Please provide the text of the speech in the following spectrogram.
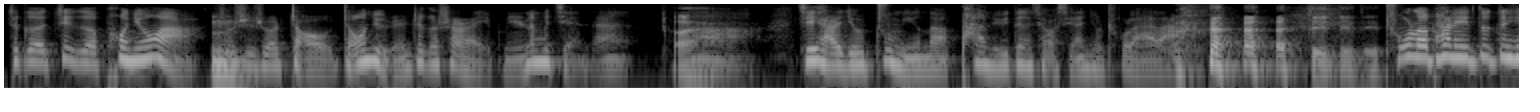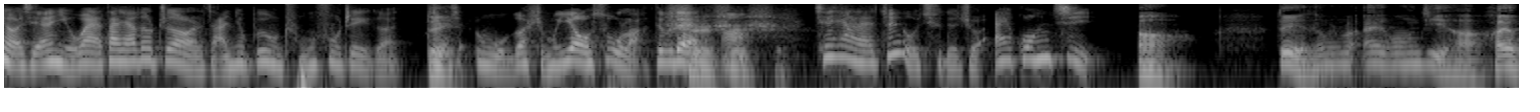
这个这个泡妞啊，嗯就是说找找女人这个事儿啊，也没那么简单哎，啊。接下来就著名的潘驴邓小闲就出来了。对对对，除了潘驴邓邓小闲以外，大家都知道了，咱就不用重复这个对这五个什么要素了，对不对？啊。是是是接下来最有趣的就是哀光记啊，对，他们说哀光记哈，还有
